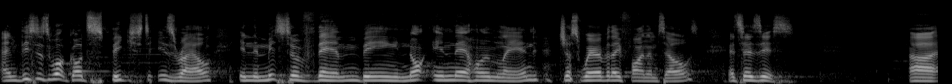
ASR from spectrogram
And this is what God speaks to Israel in the midst of them being not in their homeland, just wherever they find themselves. It says this uh,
